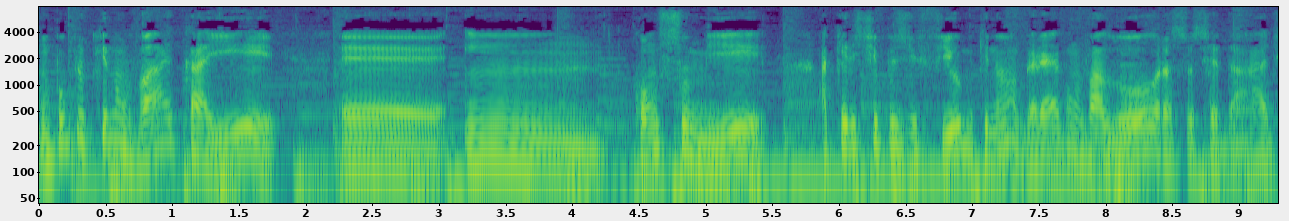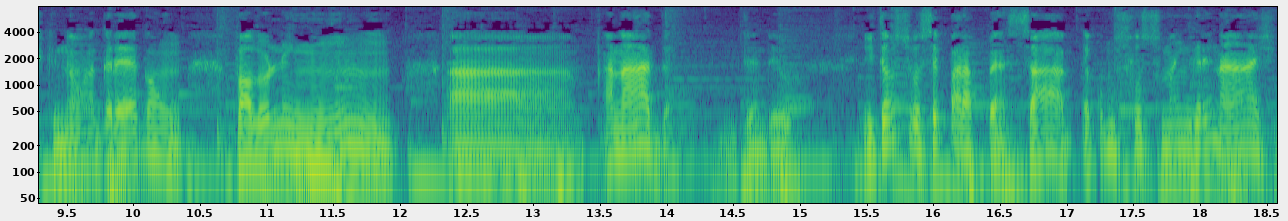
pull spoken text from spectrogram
Um público que não vai cair é, em consumir aqueles tipos de filme que não agregam valor à sociedade, que não agregam valor nenhum a, a nada, entendeu? Então, se você parar para pensar, é como se fosse uma engrenagem.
